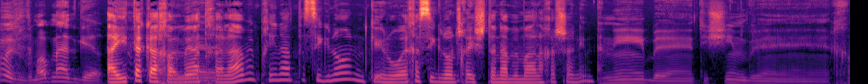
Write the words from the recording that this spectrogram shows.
זה מאוד מאתגר. היית ככה אבל, מההתחלה מבחינת הסגנון? כאילו, איך הסגנון שלך השתנה במהלך השנים? אני ב-95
